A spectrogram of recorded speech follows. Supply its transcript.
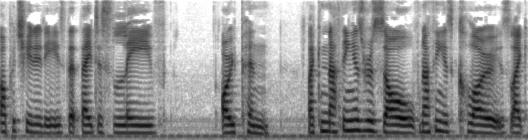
opportunities that they just leave open. Like nothing is resolved, nothing is closed. Like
